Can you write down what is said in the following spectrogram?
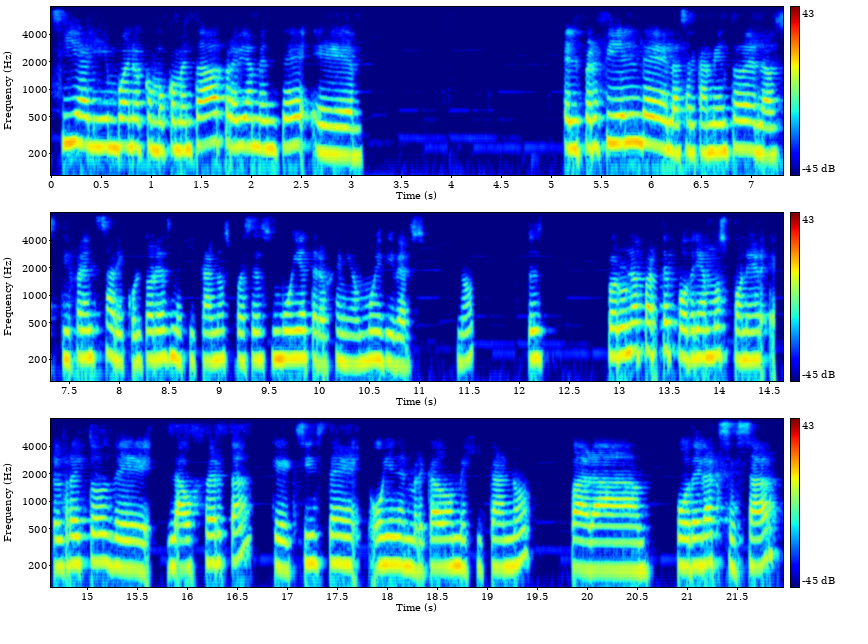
Sí, Aline. Bueno, como comentaba previamente, eh, el perfil del acercamiento de los diferentes agricultores mexicanos pues es muy heterogéneo, muy diverso, ¿no? Entonces, por una parte podríamos poner el reto de la oferta que existe hoy en el mercado mexicano para poder accesar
